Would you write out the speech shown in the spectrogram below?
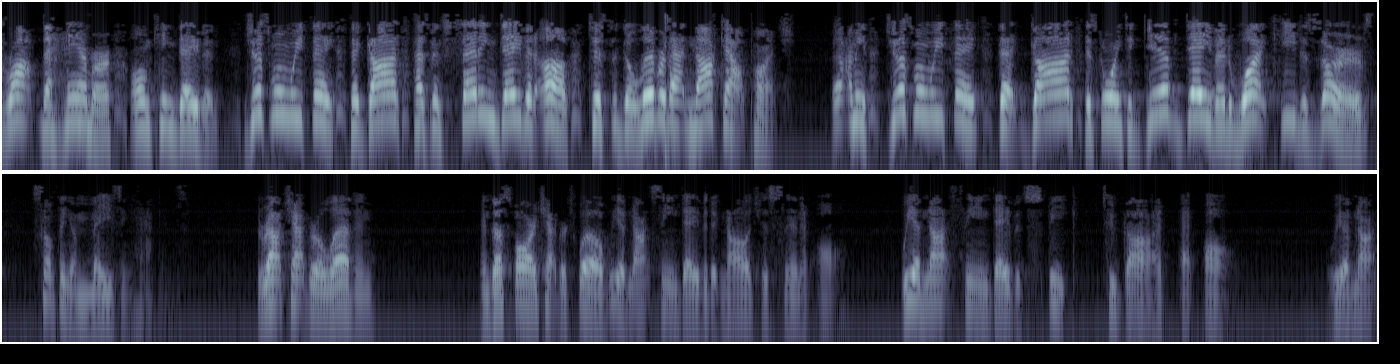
drop the hammer on King David. Just when we think that God has been setting David up just to deliver that knockout punch. Uh, I mean, just when we think that God is going to give David what he deserves, something amazing happens. Throughout chapter 11, and thus far in chapter 12, we have not seen David acknowledge his sin at all. We have not seen David speak to God at all. We have not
